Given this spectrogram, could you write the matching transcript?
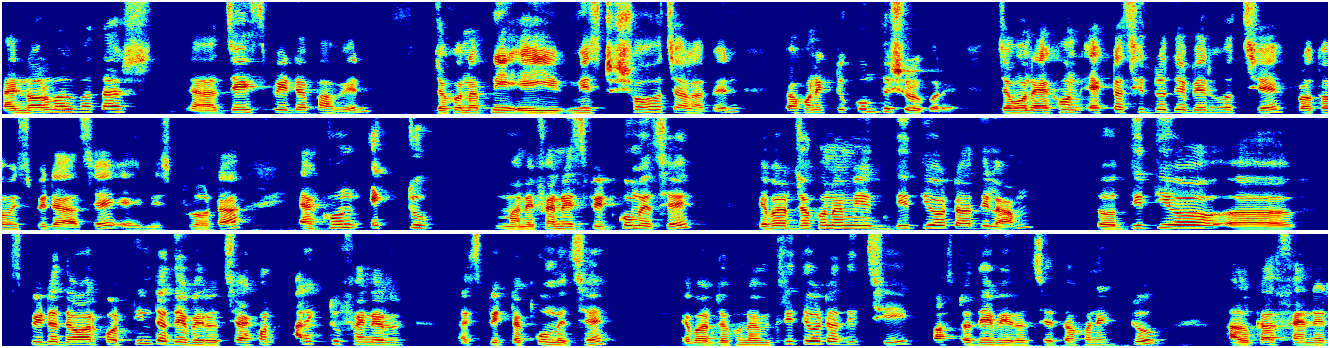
তাই নর্মাল বাতাস যে স্পিডে পাবেন, যখন আপনি এই মিস্ট সহ চালাবেন তখন একটু কমতে শুরু করে। যেমন এখন একটা ছিদ্র দিয়ে বের হচ্ছে, প্রথম স্পিডে আছে এই মিস্ট ফ্লোটা এখন একটু মানে ফ্যানের স্পিড কমেছে। এবার যখন আমি দ্বিতীয়টা দিলাম, তো দ্বিতীয় স্পিডে দেওয়ার পর তিনটা দিয়ে বের হচ্ছে। এখন আরেকটু ফ্যানের স্পিডটা কমেছে। এবার যখন আমি তৃতীয়টা দিচ্ছি, পাঁচটা দিয়ে বের হচ্ছে, তখন একটু হালকা ফ্যানের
